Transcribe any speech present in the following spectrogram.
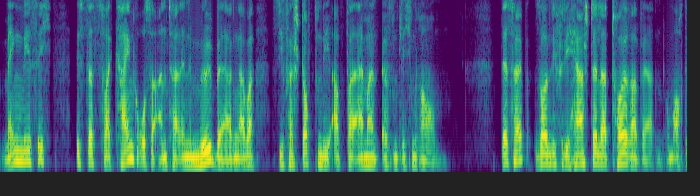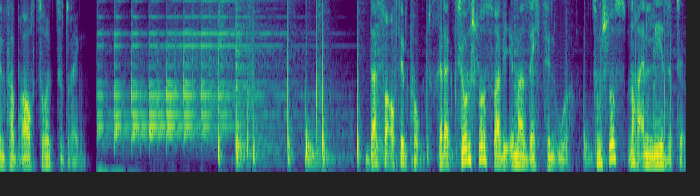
Mengenmäßig ist das zwar kein großer Anteil in den Müllbergen, aber sie verstopfen die Abfalleimer im öffentlichen Raum. Deshalb sollen sie für die Hersteller teurer werden, um auch den Verbrauch zurückzudrängen. Das war auf den Punkt. Redaktionsschluss war wie immer 16 Uhr. Zum Schluss noch ein Lesetipp.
